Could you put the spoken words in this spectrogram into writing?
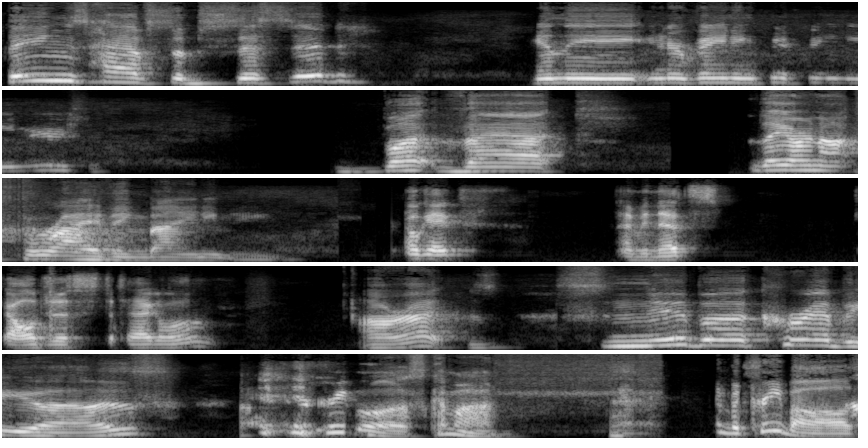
things have subsisted in the intervening 15 years, but that they are not thriving by any means. Okay. I mean, that's. I'll just tag along. All right. Snibba Crebias. Creebles, come on. McCree balls.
